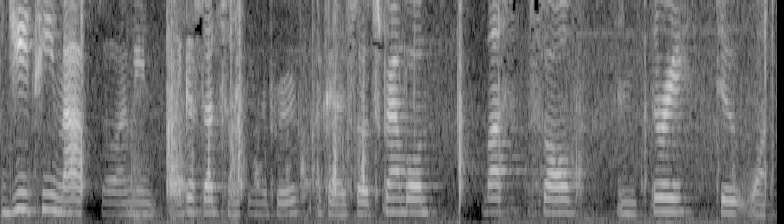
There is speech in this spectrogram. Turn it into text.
GT map, so I mean, I guess that's something to prove. Okay, so it's scrambled. Last solve in three, two, one.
